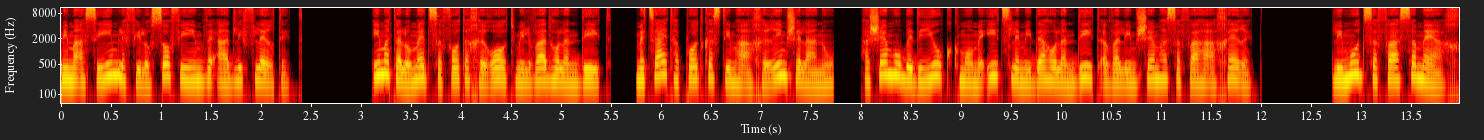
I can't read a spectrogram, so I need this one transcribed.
ממעשיים לפילוסופיים ועד לפלרטט. אם אתה לומד שפות אחרות מלבד הולנדית, מצא את הפודקאסטים האחרים שלנו, השם הוא בדיוק כמו מאיץ למידה הולנדית אבל עם שם השפה האחרת. לימוד שפה שמח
